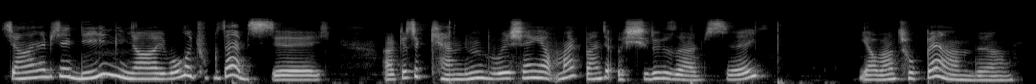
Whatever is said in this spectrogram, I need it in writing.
Şahane bir şey değil mi ya? Valla çok güzel bir şey. Arkadaşlar kendimi böyle şey yapmak bence aşırı güzel bir şey. Ya ben çok beğendim.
